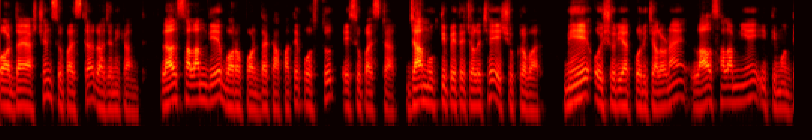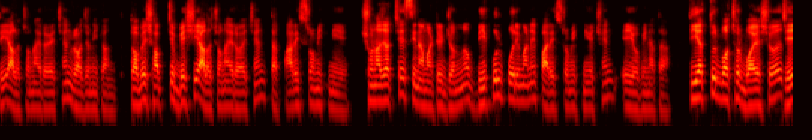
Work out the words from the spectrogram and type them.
পর্দায় আসছেন সুপারস্টার রজনীকান্ত। লাল সালাম দিয়ে বড় পর্দা কাঁপাতে প্রস্তুত এই সুপারস্টার, যা মুক্তি পেতে চলেছে এই শুক্রবার। মেয়ে ঐশ্বরিয়ার পরিচালনায় লাল সালাম নিয়ে ইতিমধ্যেই আলোচনায় রয়েছেন রজনীকান্ত। তবে সবচেয়ে বেশি আলোচনায় রয়েছেন তার পারিশ্রমিক নিয়ে। শোনা যাচ্ছে, সিনেমাটির জন্য বিপুল পরিমাণে পারিশ্রমিক নিয়েছেন এই অভিনেতা। তিয়াত্তর বছর বয়সেও যে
